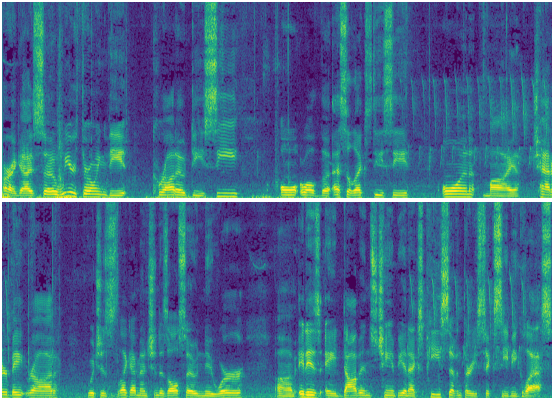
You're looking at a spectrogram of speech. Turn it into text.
All right guys so we are throwing the Curado dc well the slx dc on my chatterbait rod which is, like I mentioned, is also newer. Um, it is a Dobyns Champion XP 736 CB glass.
